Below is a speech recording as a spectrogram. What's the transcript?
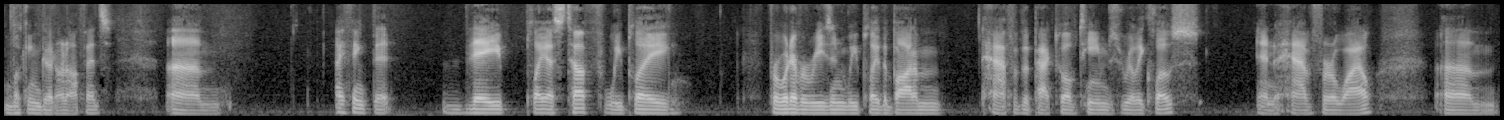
looking good on offense. Um, I think that they play us tough. We play for whatever reason, we play the bottom half of the Pac-12 teams really close, and have for a while. Um,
